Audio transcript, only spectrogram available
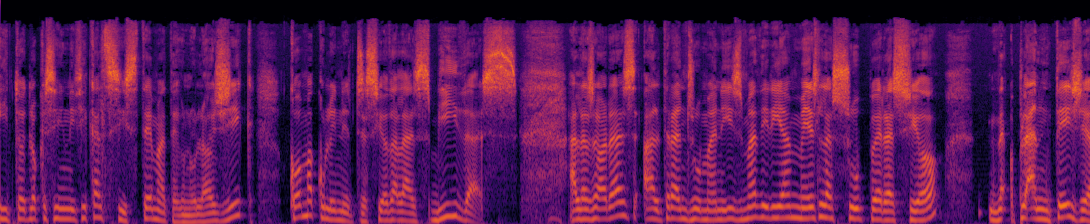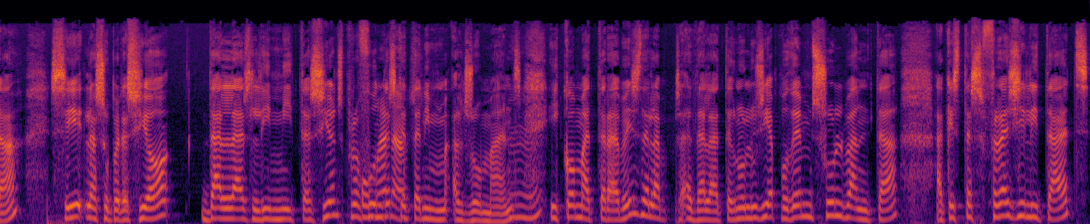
i tot el que significa el sistema tecnològic com a colonització de les vides. Aleshores, el transhumanisme diria més la superació, planteja sí, la superació de les limitacions profundes Humanes. que tenim els humans Mhm. i com a través de la, de la tecnologia podem solventar aquestes fragilitats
